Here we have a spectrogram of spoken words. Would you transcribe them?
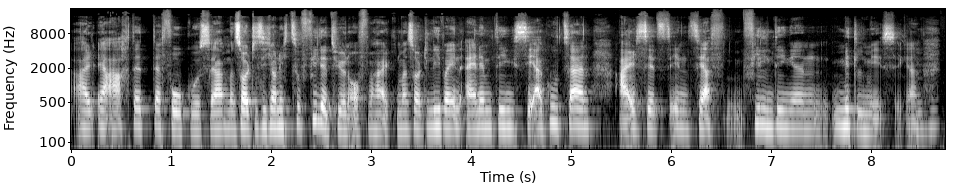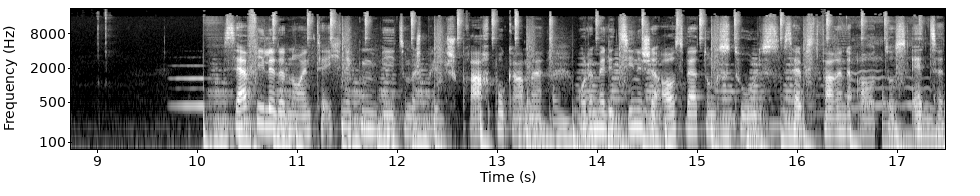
erachtet der Fokus. Ja. Man sollte sich auch nicht zu viele Türen offen halten. Man sollte lieber in einem Ding sehr gut sein, als jetzt in sehr vielen Dingen mittelmäßig. Ja. Mhm. Sehr viele der neuen Techniken, wie zum Beispiel Sprachprogramme oder medizinische Auswertungstools, selbstfahrende Autos etc.,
